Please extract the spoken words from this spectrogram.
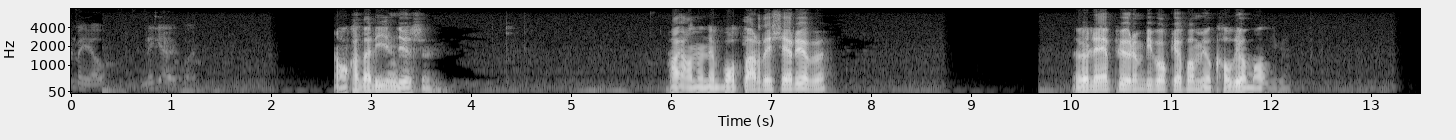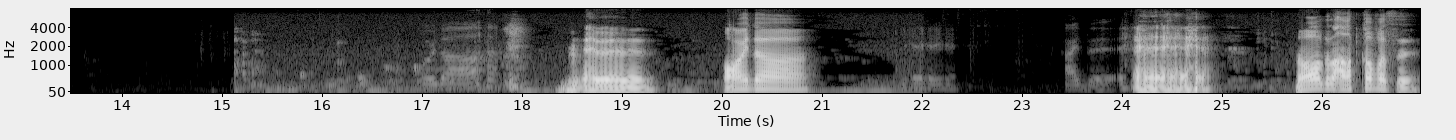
ölme ya. Ne gerek var? O kadar iyiyim diyorsun. Hay anane botlar da işe yarıyor bu. Öyle yapıyorum bir bok yapamıyor. Kalıyor mal gibi. Evet evet. Ayda. Ne oldu lan at kafası?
